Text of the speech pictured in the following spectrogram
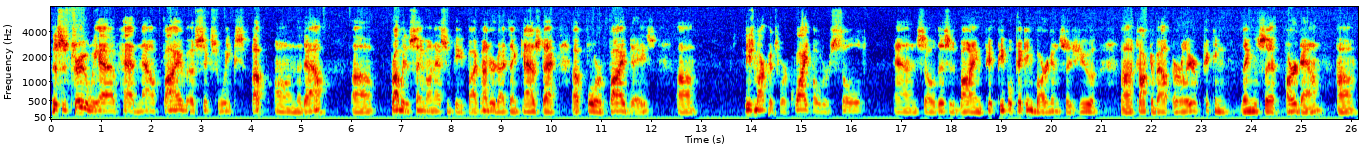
This is true. We have had now five or six weeks up on the Dow. Uh, probably the same on S&P 500. I think Nasdaq up for five days. Um, these markets were quite oversold, and so this is buying people picking bargains, as you uh, talked about earlier, picking things that are down. Um,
